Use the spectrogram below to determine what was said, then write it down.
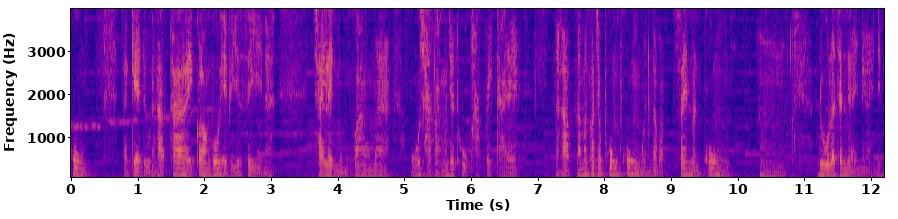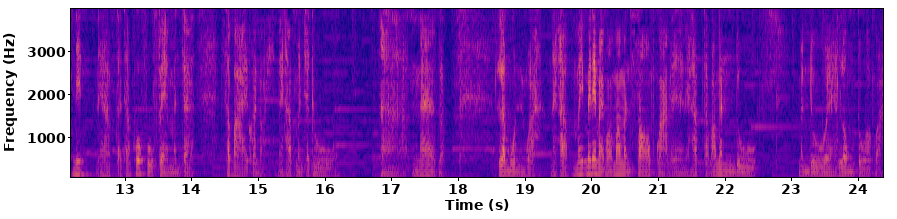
พุ่ง สังเกตดูนะครับ ถ้าไอ้กล้องพวก APS-C นะใช้เลนส์มุมกว้างมากๆโอ้ฉากหลังมันจะถูกผลักไปไกลนะครับแล้วมันก็จะพุ่งพุ่งเหมือนกับแบบเส้นมันพุ่งดูแล้วจะเหนื่อยเหนื่อยนิดๆนะครับแต่ถ้าพวก full frame มันจะสบายกว่าหน่อยนะครับมันจะดู น่าแบบละมุนกว่านะครับไม่ไม่ได้หมายความว่ามัน soft กว่าเลยนะครับ แต่ว่ามันดูมันดูลงตัวกว่า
